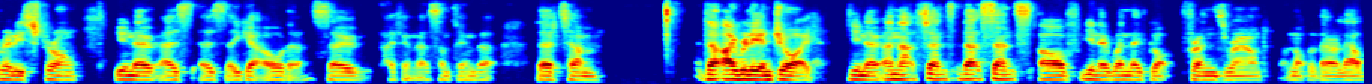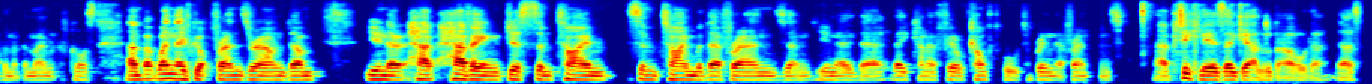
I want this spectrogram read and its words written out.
really strong you know as as they get older. So i think that's something that that um that i really enjoy you know and that sense that sense of you know when they've got friends around not that they're allowed them at the moment of course um, but when they've got friends around um, you know ha- having just some time some time with their friends and you know they they kind of feel comfortable to bring their friends uh, particularly as they get a little bit older that's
